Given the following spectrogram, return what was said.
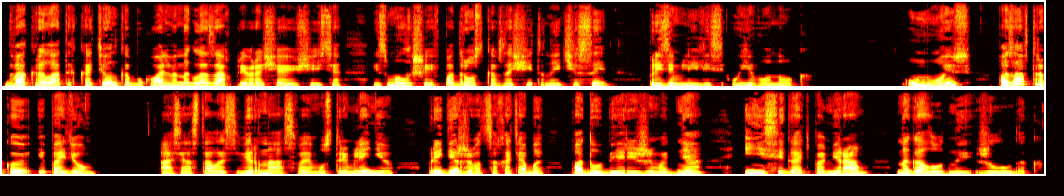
Два крылатых котенка, буквально на глазах превращающиеся из малышей в подростков за считанные часы, приземлились у его ног. «Умоюсь, позавтракаю и пойдем». Ася осталась верна своему стремлению придерживаться хотя бы подобия режима дня и не сигать по мирам на голодный желудок.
